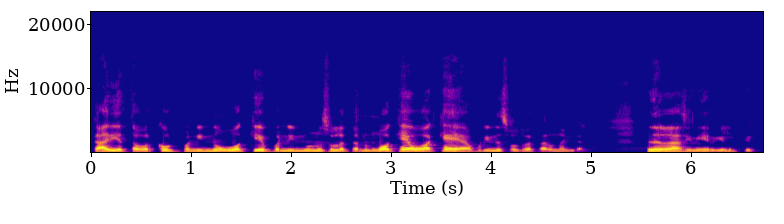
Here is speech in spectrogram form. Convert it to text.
காரியத்தை ஒர்க் அவுட் பண்ணிடணும் ஓகே பண்ணிடணும்னு சொல்ல தருணம். ஓகே ஓகே அப்படின்னு சொல்ற தருணங்கள். மிதனராசி நேர்களுக்கு. இருக்கும்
